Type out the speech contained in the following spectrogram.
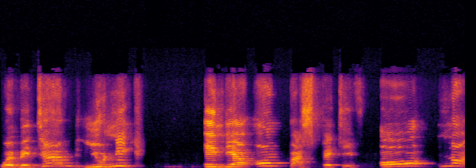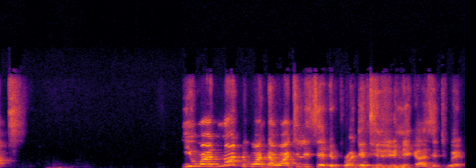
will be termed unique in their own perspective or not. You are not the one that will actually say the project is unique as it were.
